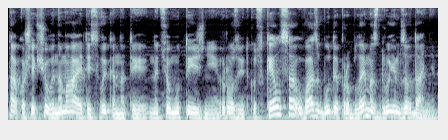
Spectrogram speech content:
Також, якщо ви намагаєтесь виконати на цьому тижні розвідку скелса, у вас буде проблема з другим завданням,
